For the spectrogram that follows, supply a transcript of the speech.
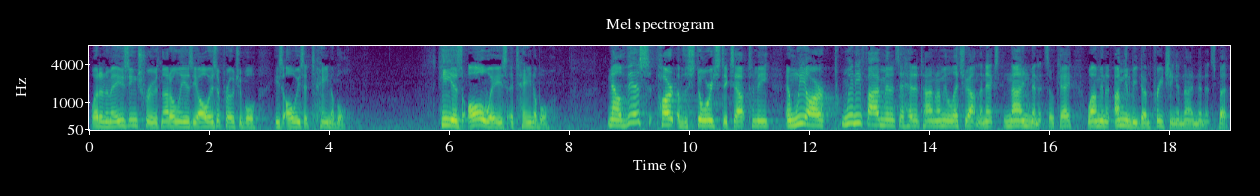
What an amazing truth. Not only is he always approachable, he's always attainable. He is always attainable. Now, this part of the story sticks out to me and we are 25 minutes ahead of time, and I'm going to let you out in the next nine minutes, okay? Well, I'm going to, I'm going to be done preaching in nine minutes, but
